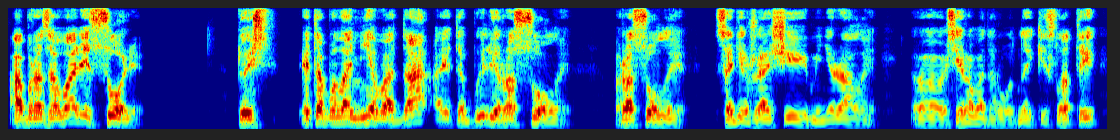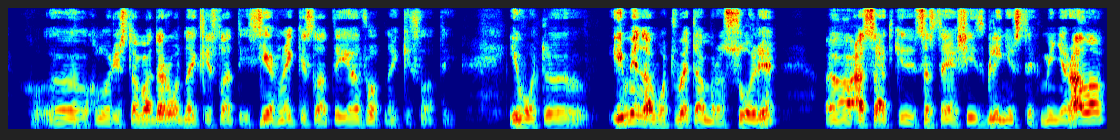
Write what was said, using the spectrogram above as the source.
образовали соли. То есть это была не вода, а это были рассолы. Рассолы, содержащие минералы э, сероводородной кислоты, хлористоводородной кислоты, серной кислоты и азотной кислоты. И вот именно вот в этом рассоле осадки, состоящие из глинистых минералов,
